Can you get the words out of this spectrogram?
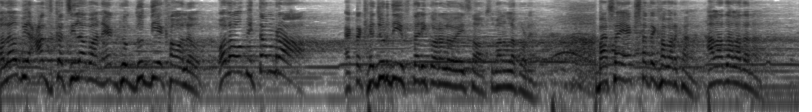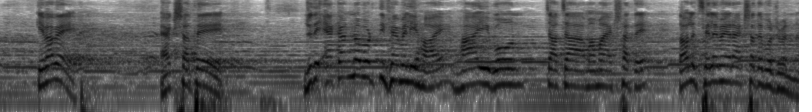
ওলাও বি আজকা চিলাবান, এক ঢোক দুধ দিয়ে খাওয়ালো ওলাও বি তামরা। একটা খেজুর দিয়ে ইফতারি করালো এই সব, সুবহানাল্লাহ পড়েন বাসায় একসাথে খাবার খান, আলাদা আলাদা না। কীভাবে? একসাথে। যদি একান্নবর্তী ফ্যামিলি হয়, ভাই, বোন, চাচা, মামা একসাথে, তাহলে ছেলে মেয়েরা একসাথে বসবেন না।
